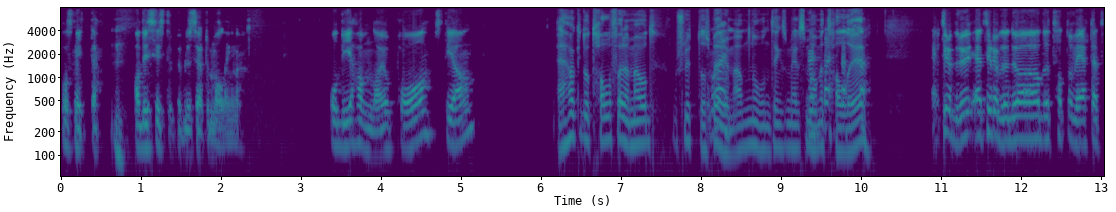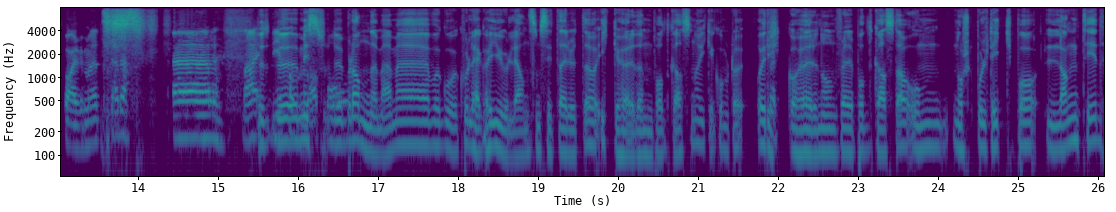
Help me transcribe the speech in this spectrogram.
på snittet mm. av de siste publiserte målingene. Og de havna jo på, Stian, jeg har ikke noe tall for meg, Odd. Må slutte å spørre meg om noen ting som helst som har med tall å gjøre. Jeg trodde, du, jeg trodde du hadde tatovert dette på armen et sted. Eh, nei, du, du, mis, du, blander meg med vår gode kollega Julian som sitter der ute og ikke hører denne podkasten, og ikke kommer til å orke å høre noen flere podkaster om norsk politikk på lang tid.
